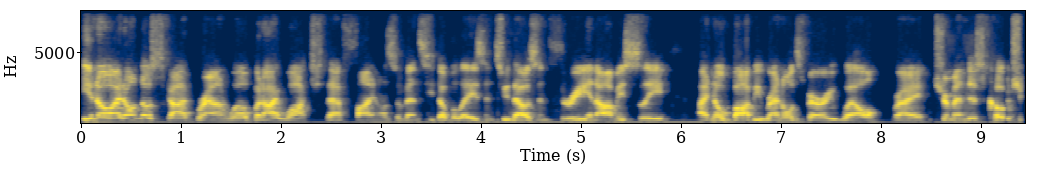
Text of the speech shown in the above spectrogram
You know, I don't know Scott Brown well, but I watched that finals of NCAA's in 2003, and obviously I know Bobby Reynolds very well, right? Tremendous coach in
